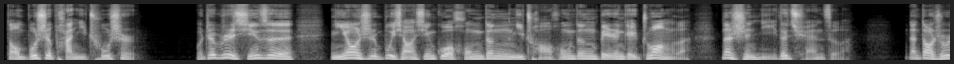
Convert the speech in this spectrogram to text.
倒不是怕你出事我这不是寻思，你要是不小心过红灯，你闯红灯被人给撞了，那是你的全责，那到时候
